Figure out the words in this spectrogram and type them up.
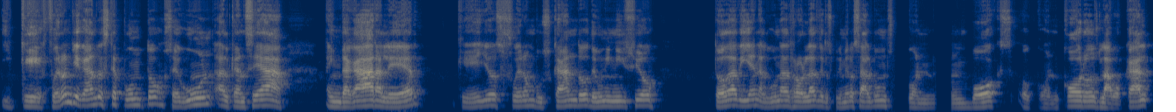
Y que fueron llegando a este punto, según alcancé a, indagar, a leer, que ellos fueron buscando de un inicio todavía en algunas rolas de los primeros álbumes con, con box o con coros, la vocal,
